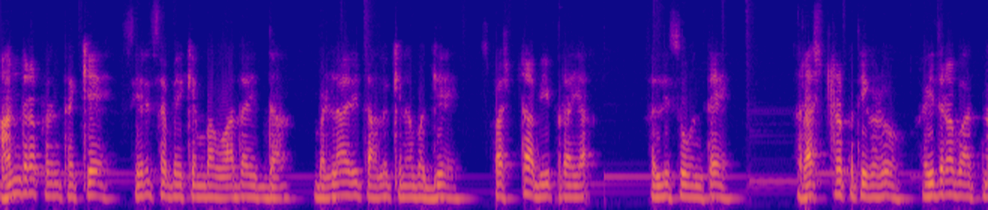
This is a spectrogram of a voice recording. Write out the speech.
ಆಂಧ್ರ ಪ್ರಾಂತಕ್ಕೆ ಸೇರಿಸಬೇಕೆಂಬ ವಾದ ಇದ್ದ ಬಳ್ಳಾರಿ ತಾಲೂಕಿನ ಬಗ್ಗೆ ಸ್ಪಷ್ಟ ಅಭಿಪ್ರಾಯ ಸಲ್ಲಿಸುವಂತೆ ರಾಷ್ಟ್ರಪತಿಗಳು ಹೈದರಾಬಾದ್ನ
